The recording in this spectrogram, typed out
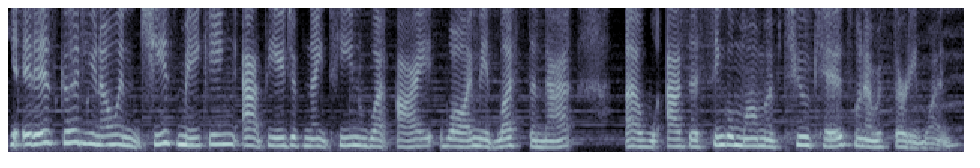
It is good you know and she's making at the age of 19 what i well i made less than that uh, as a single mom of two kids when i was 31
